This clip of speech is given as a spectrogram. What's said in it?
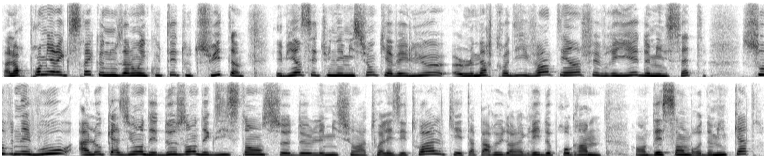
Alors premier extrait que nous allons écouter tout de suite, eh bien c'est une émission qui avait lieu le mercredi 21 février 2007. Souvenez-vous, à l'occasion des deux ans d'existence de l'émission À toi les étoiles, qui est apparue dans la grille de programme en décembre 2004,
